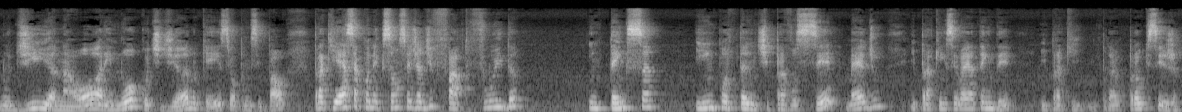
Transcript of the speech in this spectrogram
no dia, na hora e no cotidiano, que esse é o principal, para que essa conexão seja de fato fluida, intensa e importante para você, médium, e para quem você vai atender e para o que seja.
